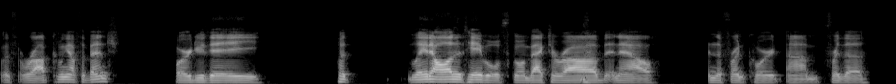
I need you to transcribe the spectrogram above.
with Rob coming off the bench? Or do they put lay it all on the table with going back to Rob and Al in the front court um for the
